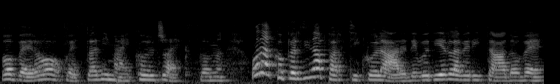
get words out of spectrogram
ovvero questa di Michael Jackson. Una copertina particolare, devo dire la verità, dove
